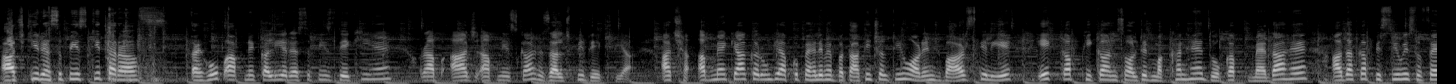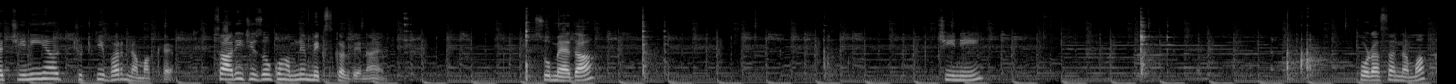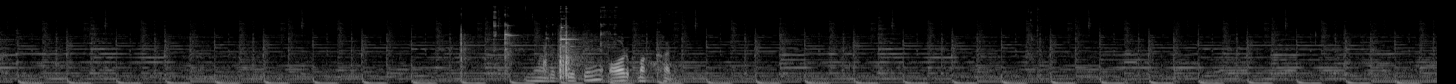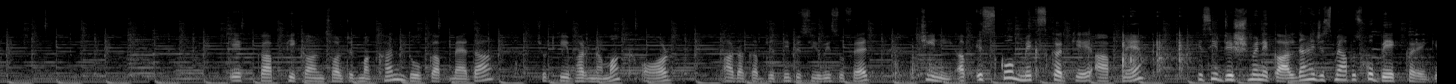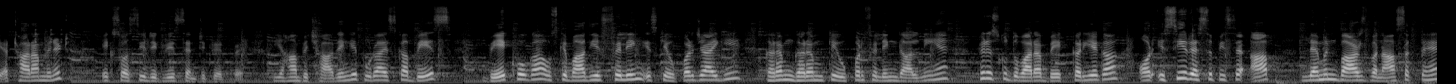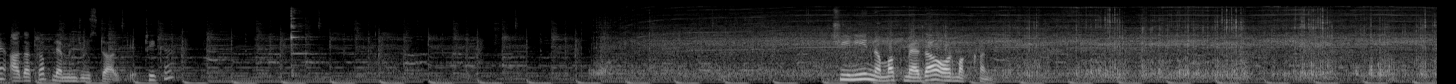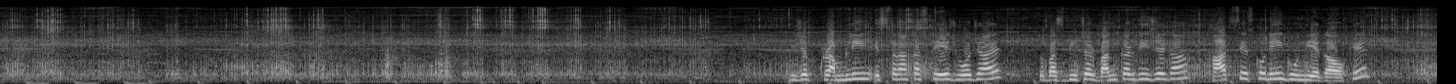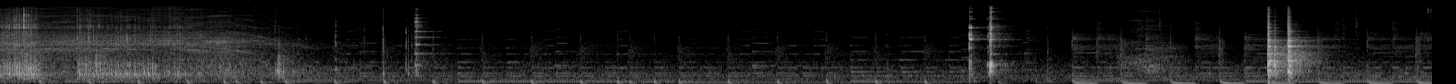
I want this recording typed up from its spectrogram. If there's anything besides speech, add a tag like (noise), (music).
आज की रेसिपीज़ की तरफ़। आई होप आपने कल ये रेसिपीज़ देखी हैं और आप आज आपने इसका रिज़ल्ट भी देख लिया। अच्छा अब मैं क्या करूँगी? आपको पहले मैं बताती चलती हूँ ऑरेंज बार्स के लिए। एक कप फीका अनसॉल्टेड मक्खन है, दो कप मैदा है, आधा कप पिसी हुई सफ़ेद चीनी है और चुटकी भर नमक है। सारी चीज़ों को हमने मिक्स कर देना है। सो मैदा, चीनी, थोड़ा सा नमक यहाँ रख देते हैं और मक्खन। एक कप फीका अनसॉल्टेड मक्खन, दो कप मैदा, चुटकी भर नमक और आधा कप जितनी पिसी हुई सफ़ेद चीनी। अब इसको मिक्स करके आपने किसी डिश में निकालना है जिसमें आप उसको बेक करेंगे। 18 मिनट 180 डिग्री सेंटीग्रेड पे। यहाँ बिछा देंगे पूरा इसका बेस, बेक होगा, उसके बाद ये फिलिंग इसके ऊपर जाएगी गरम गरम के ऊपर फिलिंग डालनी है, फिर इसको दोबारा बेक करिएगा और इसी रेसिपी से आप लेमन बार्स बना सकते हैं, आधा कप लेमन जूस डाल के, ठीक है? चीनी, नमक, मैदा और मक्खन। ये जब क्रम्बली इस तरह का स्टेज हो जाए तो बस बीटर बंद कर दीजिएगा। हाथ से इसको नहीं गूंदिएगा ओके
